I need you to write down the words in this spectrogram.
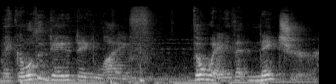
They go through day to day life the way that nature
